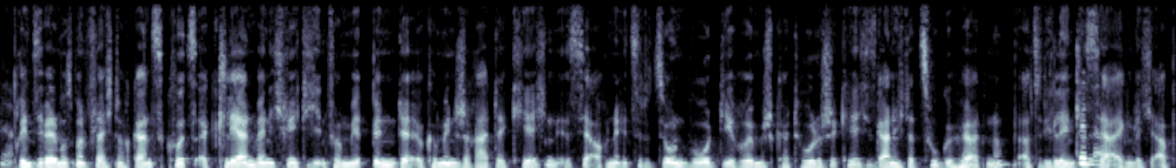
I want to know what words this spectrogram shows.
Ja. Prinzipiell muss man vielleicht noch ganz kurz erklären, wenn ich richtig informiert bin, der Ökumenische Rat der Kirchen ist ja auch eine Institution, wo die römisch-katholische Kirche gar nicht dazugehört. Ne? Also die lehnt genau. das ja eigentlich ab.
